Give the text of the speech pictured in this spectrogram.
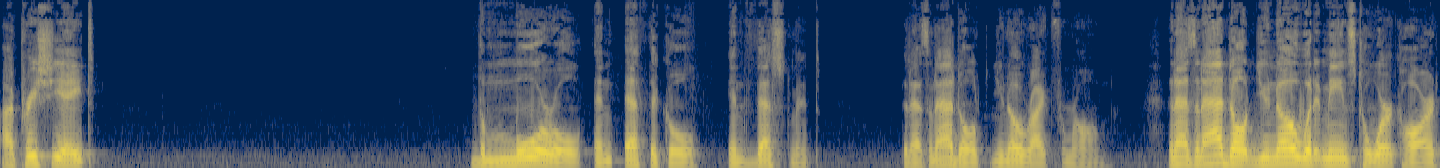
I appreciate the moral and ethical investment that as an adult you know right from wrong. And as an adult, you know what it means to work hard.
